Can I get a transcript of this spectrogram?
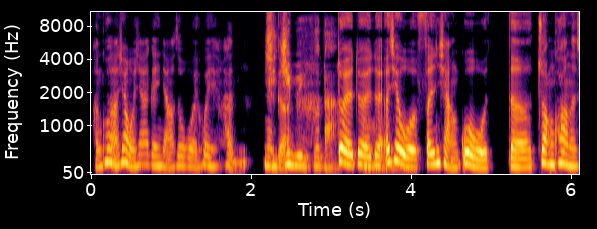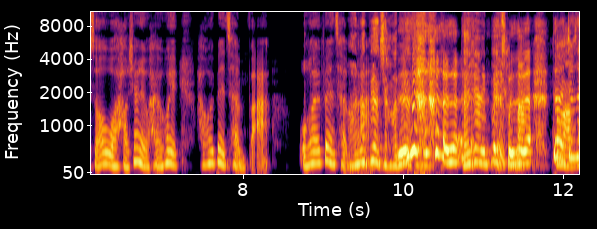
很困扰。像我现在跟你讲的时候，我也会很那个起鸡皮疙瘩。对对对，哦而且我分享过我的状况的时候，我好像有还会还会被惩罚，我会被惩罚。啊，那不要讲了，不要讲。等一下你被惩罚，对就是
